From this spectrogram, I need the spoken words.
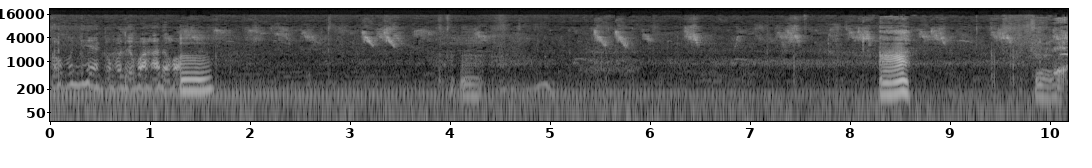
เอาไปเนี่ยก็ไม่ได้ว่าดอกอืมอืมอะนี่แหละ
